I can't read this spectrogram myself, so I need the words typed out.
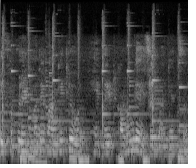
एका प्लेटमध्ये वांगे ठेवून हे देठ काढून घ्यायचं आहे वांग्यांचं.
